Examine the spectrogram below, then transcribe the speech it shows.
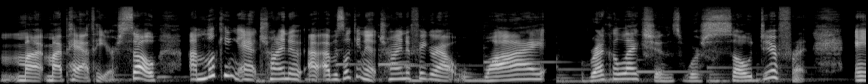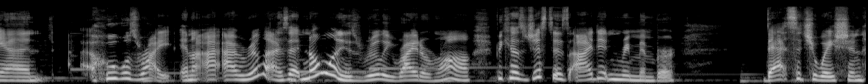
my my path here. So I'm looking at trying to. I, I was looking at trying to figure out why recollections were so different and uh, who was right. And I, I realized that no one is really right or wrong because just as I didn't remember that situation,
